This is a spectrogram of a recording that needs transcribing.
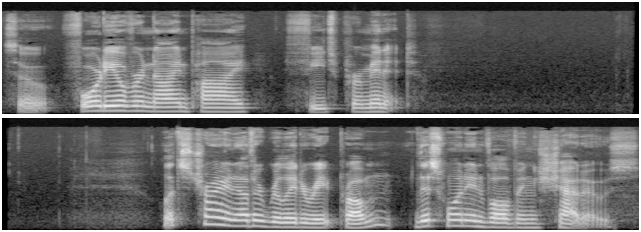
So 40 over 9 pi feet per minute. Let's try another related rate problem, this one involving shadows.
